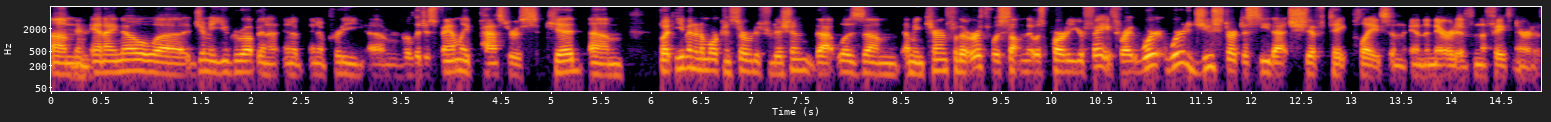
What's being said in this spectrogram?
Um, yeah. And I know, uh, Jimmy, you grew up in a in a, in a pretty um, religious family, pastor's kid. Um, but even in a more conservative tradition, that was, um, I mean, caring for the earth was something that was part of your faith, right? Where where did you start to see that shift take place in, in the narrative, in the faith narrative?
